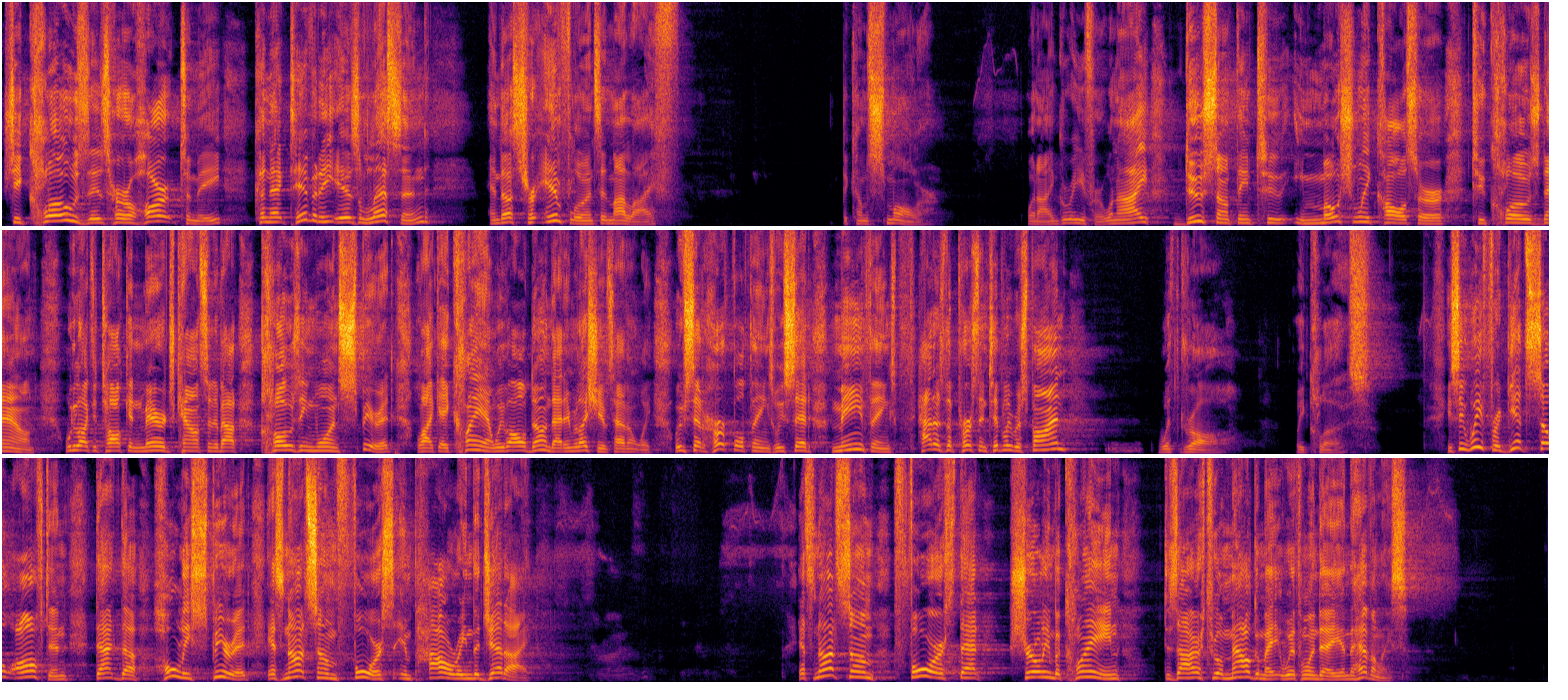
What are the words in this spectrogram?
She closes her heart to me. Connectivity is lessened, and thus her influence in my life becomes smaller when I grieve her, when I do something to emotionally cause her to close down. We like to talk in marriage counseling about closing one's spirit like a clam. We've all done that in relationships, haven't we? We've said hurtful things, we've said mean things. How does the person typically respond? Withdraw. We close. You see, we forget so often that the Holy Spirit is not some force empowering the Jedi. It's not some force that Shirley MacLaine desires to amalgamate with one day in the heavenlies.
